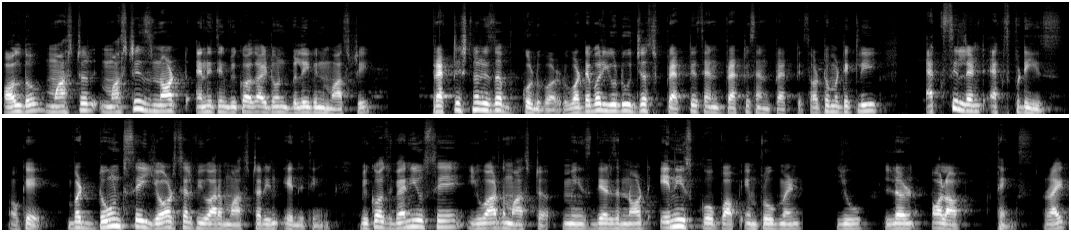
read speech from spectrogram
Although master mastery is not anything because I don't believe in mastery. Practitioner is a good word. Whatever you do, just practice and practice and practice. Automatically, excellent expertise. Okay, but don't say yourself you are a master in anything because when you say you are the master means there is not any scope of improvement you learn all of things, right?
